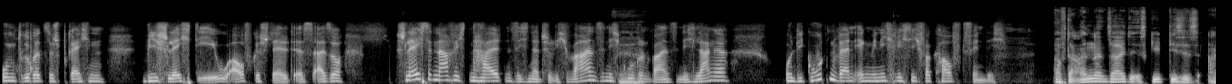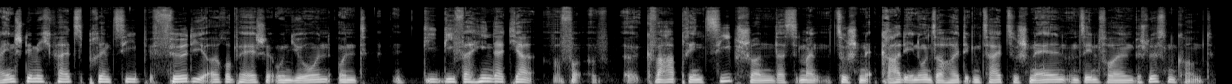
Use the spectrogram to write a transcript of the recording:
um darüber zu sprechen, wie schlecht die EU aufgestellt ist. Also schlechte Nachrichten halten sich natürlich wahnsinnig ja. gut und wahnsinnig lange. Und die guten werden irgendwie nicht richtig verkauft, finde ich. Auf der anderen Seite, es gibt dieses Einstimmigkeitsprinzip für die Europäische Union und die, die verhindert ja qua Prinzip schon, dass man zu schnell, gerade in unserer heutigen Zeit zu schnellen und sinnvollen Beschlüssen kommt.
